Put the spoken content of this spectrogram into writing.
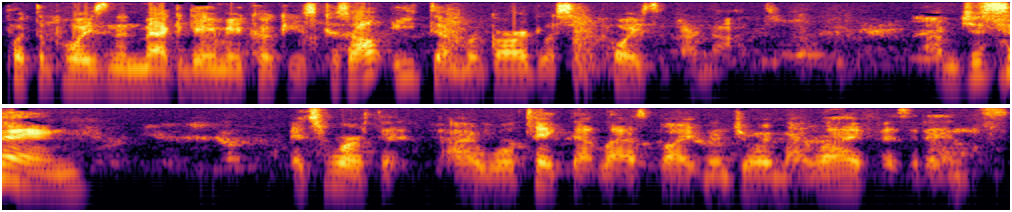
put the poison in macadamia cookies because I'll eat them regardless of poison or not. I'm just saying, it's worth it. I will take that last bite and enjoy my life as it ends.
